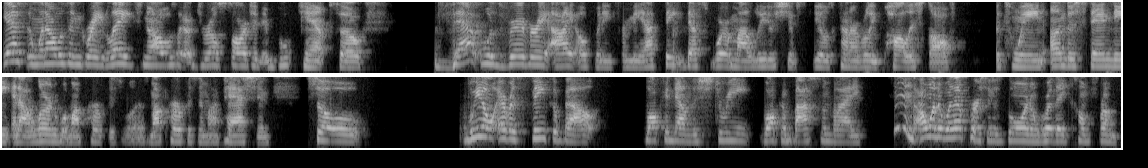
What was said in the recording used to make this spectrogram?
Yes, and when I was in Great Lakes, you know, I was like a drill sergeant in boot camp. So that was very, very eye opening for me. I think that's where my leadership skills kind of really polished off between understanding and I learned what my purpose was, my purpose and my passion. So we don't ever think about walking down the street, walking by somebody. Hmm, I wonder where that person is going or where they come from.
